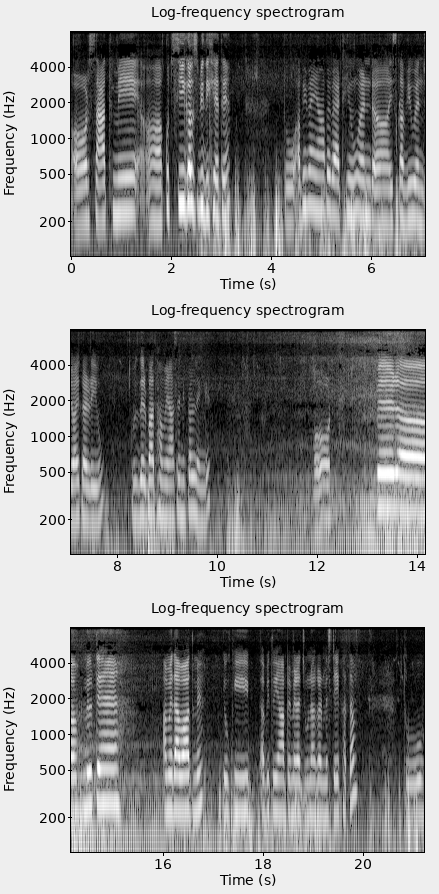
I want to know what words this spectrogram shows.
और साथ में आ, कुछ सीगल्स भी दिखे थे। तो अभी मैं यहाँ पे बैठी हूँ एंड इसका व्यू एंजॉय कर रही हूँ। कुछ देर बाद हम यहाँ से निकल लेंगे। और फिर आ, मिलते हैं अहमदाबाद में क्योंकि अभी तो यहाँ पे मेरा जूनागढ़ में स्टे ख़त्म। तो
